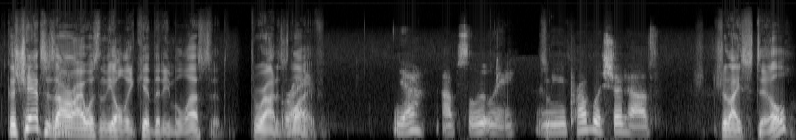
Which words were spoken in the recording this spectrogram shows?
because chances are I wasn't the only kid that he molested throughout his Right. life. yeah absolutely i So- mean you probably should have Should I still?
